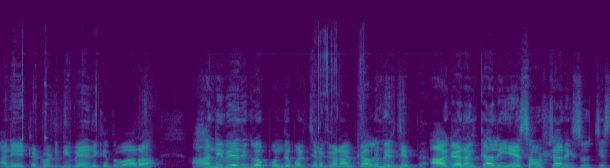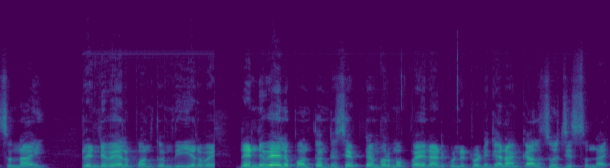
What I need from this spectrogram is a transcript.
అనేటటువంటి నివేదిక ద్వారా ఆ నివేదికలో పొందుపరిచిన గణాంకాలను మీరు చెప్పారు. ఆ గణాంకాలు ఏ సంవత్సరానికి సూచిస్తున్నాయి? రెండు వేల పంతొమ్మిది ఇరవై రెండు వేల పంతొమ్మిది సెప్టెంబర్ ముప్పై నాటికి ఉన్నటువంటి గణాంకాలు సూచిస్తున్నాయి.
